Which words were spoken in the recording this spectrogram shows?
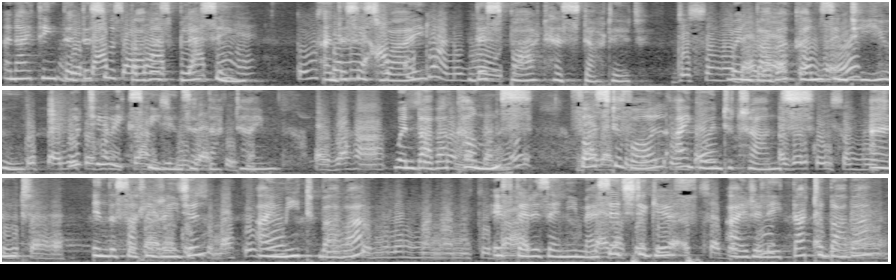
And I think that this was Baba's blessing. And this is why this part has started. When Baba comes into you, what do you experience at that time? When Baba comes, first of all, I go into trance. And in the subtle region, I meet Baba. If there is any message to give, I relate that to Baba.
